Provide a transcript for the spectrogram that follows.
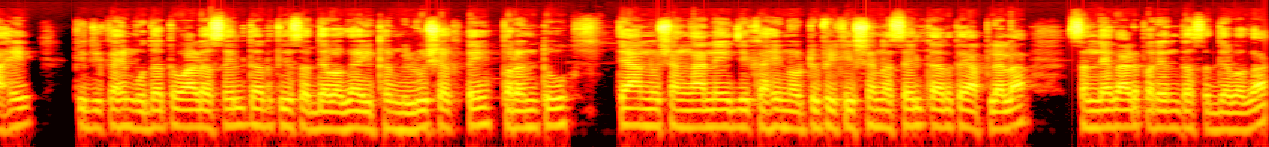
आहे की जी काही मुदतवाढ असेल तर ती सध्या बघा इथं मिळू शकते. परंतु त्या अनुषंगाने जे काही नोटिफिकेशन असेल तर ते आपल्याला संध्याकाळपर्यंत सध्या बघा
